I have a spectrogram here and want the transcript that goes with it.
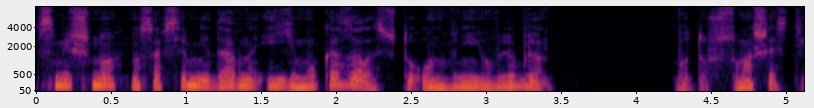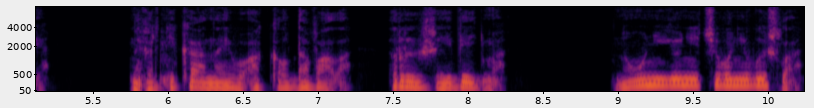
Смешно, но совсем недавно и ему казалось, что он в нее влюблен. Вот уж сумасшествие. Наверняка она его околдовала, рыжая ведьма. Но у нее ничего не вышло.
